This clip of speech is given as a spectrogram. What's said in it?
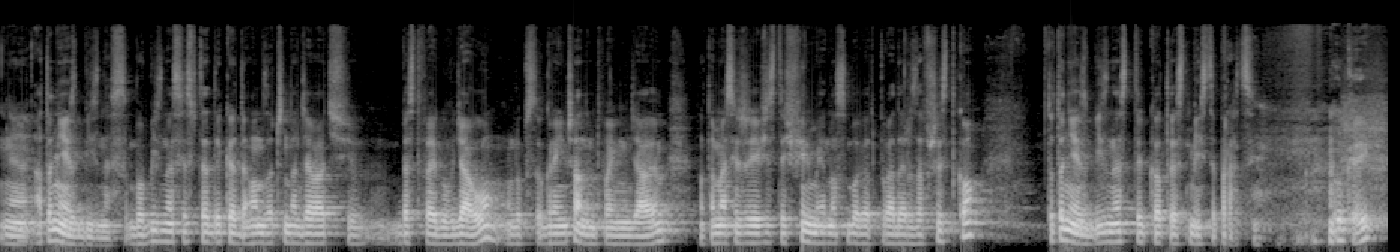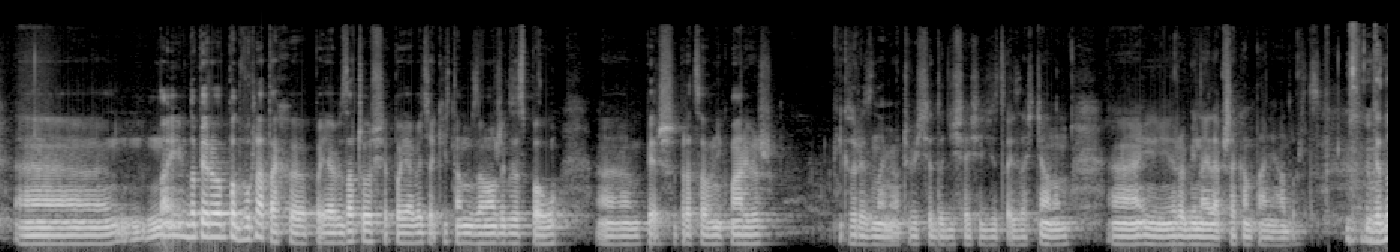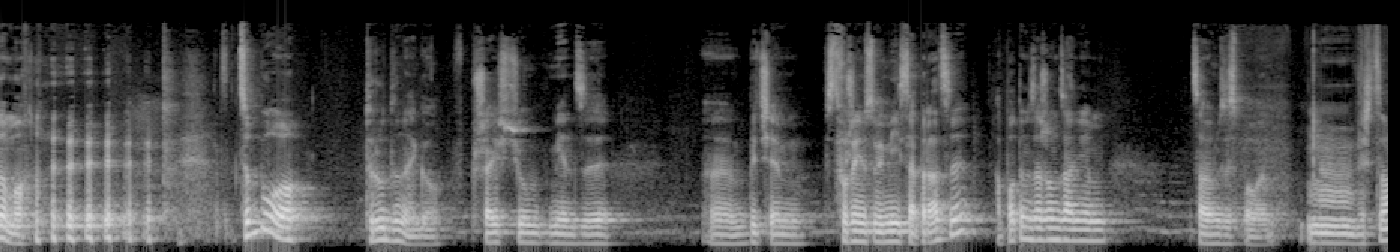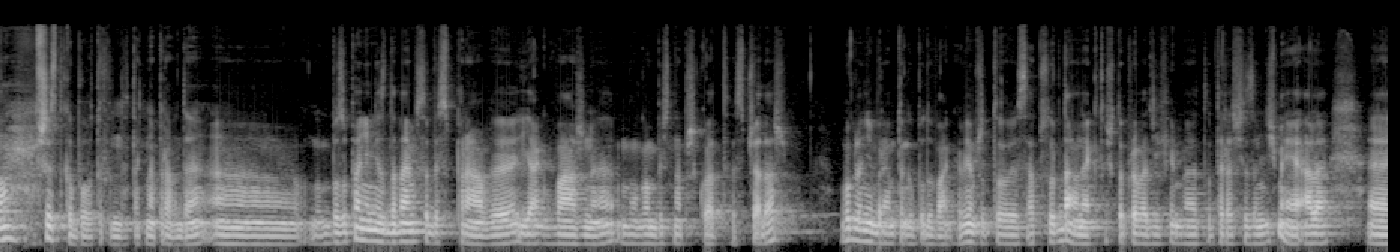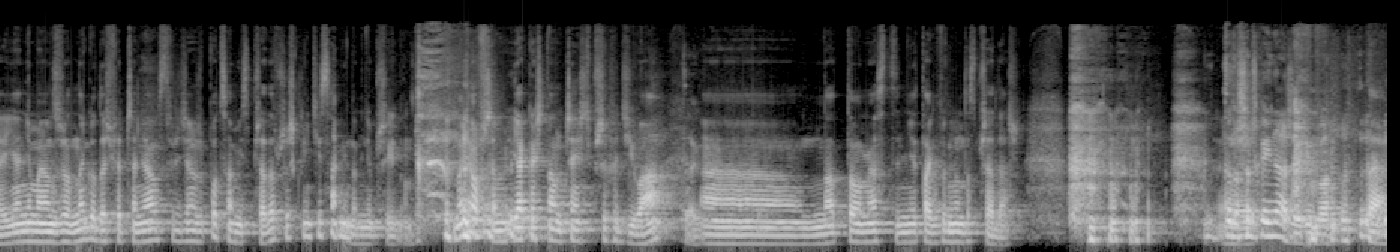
Nie, a to nie jest biznes, bo biznes jest wtedy, kiedy on zaczyna działać bez Twojego udziału lub z ograniczonym Twoim udziałem. Natomiast jeżeli jesteś w firmie jednoosobowej, odpowiadasz za wszystko, to to nie jest biznes, tylko to jest miejsce pracy. Okej. Eee, No i dopiero po dwóch latach e, pojawi, zaczął się pojawiać jakiś tam zalążek zespołu. Eee, Pierwszy pracownik Mariusz, który z nami oczywiście do dzisiaj siedzi tutaj za ścianą e, i robi najlepsze kampanie AdWords. Wiadomo. Co było trudnego w przejściu między e, byciem, stworzeniem sobie miejsca pracy, a potem zarządzaniem całym zespołem? E, Wiesz co? Wszystko było trudne tak naprawdę, e, bo zupełnie nie zdawałem sobie sprawy, jak ważne mogą być na przykład sprzedaż. W ogóle nie brałem tego pod uwagę. Wiem, że to jest absurdalne, jak ktoś, kto prowadzi firmę, to teraz się ze mnie śmieje, ale e, ja nie mając żadnego doświadczenia stwierdziłem, że po co mi sprzedaż, przecież klienci sami do mnie przyjdą. No i owszem, jakaś tam część przychodziła, Tak. natomiast nie tak wygląda sprzedaż. Troszeczkę inaczej chyba. Tak,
